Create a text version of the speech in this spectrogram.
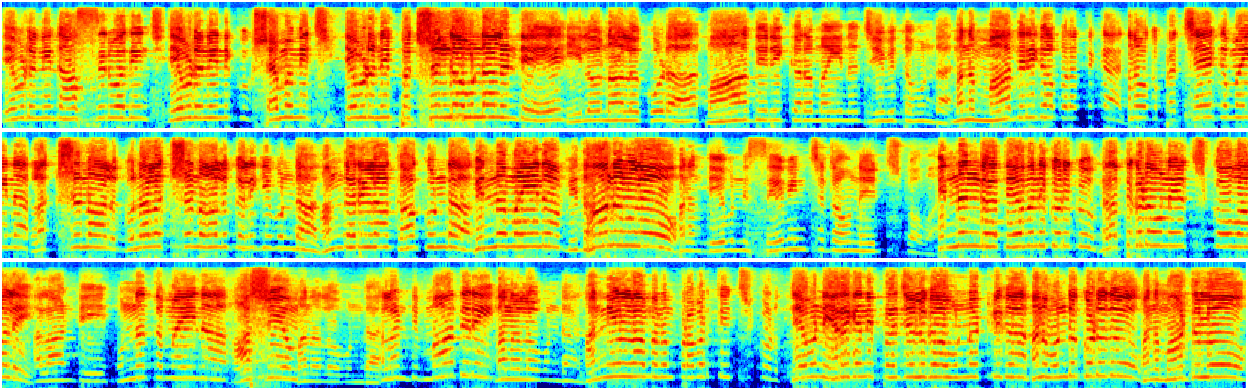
దేవుడు నిన్ను ఆశీర్వదించి దేవుడు నీకు క్షమమిచ్చి దేవుడు నీ పక్షంగా ఉండాలంటే నీలో నాలో కూడా మాదిరికరమైన జీవితం ఉండాలి. మనం మాదిరిగా బ్రతకాలి. మనం ఒక ప్రత్యేకమైన లక్షణాలు గుణ లక్షణాలు కలిగి ఉండాలి. అందరిలా కాకుండా భిన్నమైన విధానంలో మనం దేవుణ్ణి సేవించడం నేర్చుకోవాలి. భిన్నంగా దేవుని కొరకు బ్రతకడం నేర్చుకోవాలి. అలాంటి ఉన్నతమైన ఆశయం మనలో ఉండాలి. అలాంటి మాదిరి మనలో ఉండాలి. అన్యుల్లా మనం ప్రవర్తించకూడదు. దేవుని ఎర ప్రజలుగా ఉన్నట్లుగా మనం ఉండకూడదు మన మాటలో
